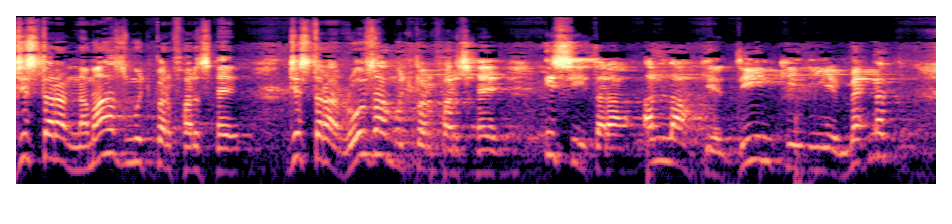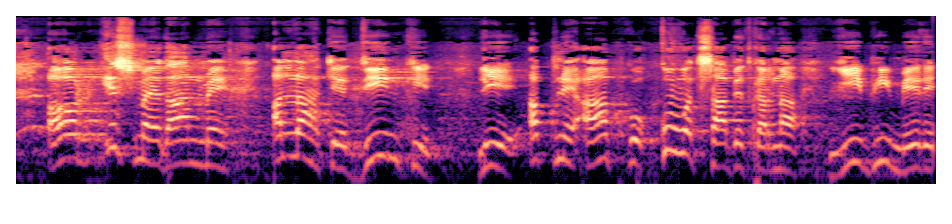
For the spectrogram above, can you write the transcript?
जिस तरह नमाज़ मुझ पर फ़र्ज़ है, जिस तरह रोजा मुझ पर फ़र्ज़ है, इसी तरह अल्लाह के दीन के लिए मेहनत और इस मैदान में अल्लाह के दीन के लिए अपने आप को कुत साबित करना, ये भी मेरे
